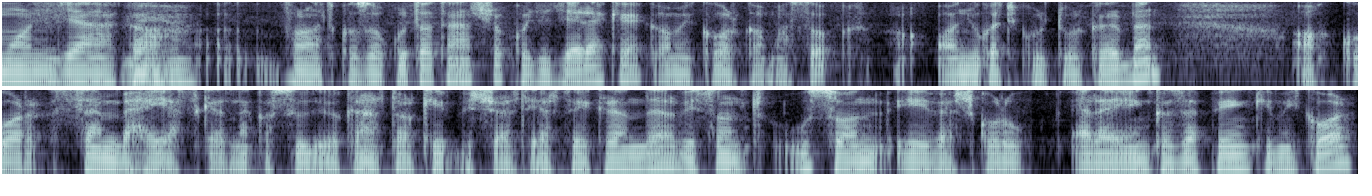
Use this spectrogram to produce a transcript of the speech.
mondják a vonatkozó kutatások, hogy a gyerekek, amikor kamaszok a nyugati kultúrkörben, akkor szembe helyezkednek a szülők által képviselt értékrendel, viszont 20 éves koruk elején, közepén, ki mikor,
